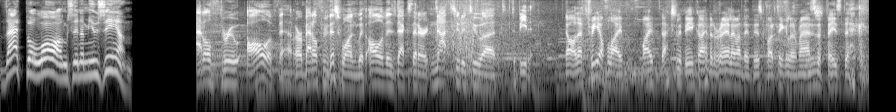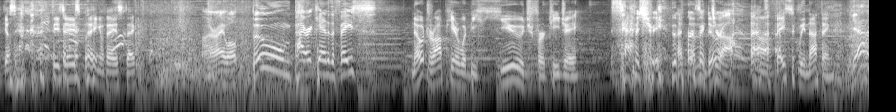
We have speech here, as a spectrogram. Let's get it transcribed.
That belongs in a museum. Battle through all of them, or battle through this one with all of his decks that are not suited to uh, to beat it. No, that Tree of Life might actually be kind of relevant in this particular match. This is a face deck. Because TJ is playing a face deck. All right, well, boom! Pirate can to the face. No drop here would be huge for TJ. Savagery, the That doesn't perfect do draw. it. That's basically nothing. Yeah.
